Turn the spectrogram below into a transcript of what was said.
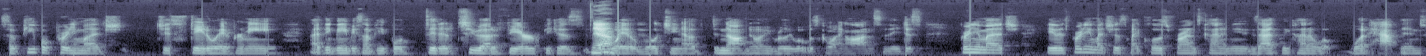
So people pretty much just stayed away from me. I think maybe some people did it too out of fear because yeah. the way I looked, you know, not knowing really what was going on. So they just pretty much it was pretty much just my close friends kind of knew exactly kind of what, what happened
